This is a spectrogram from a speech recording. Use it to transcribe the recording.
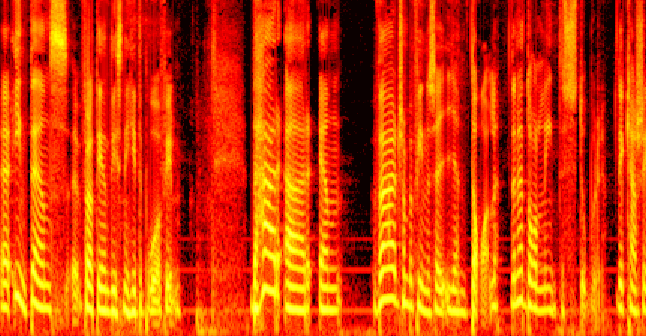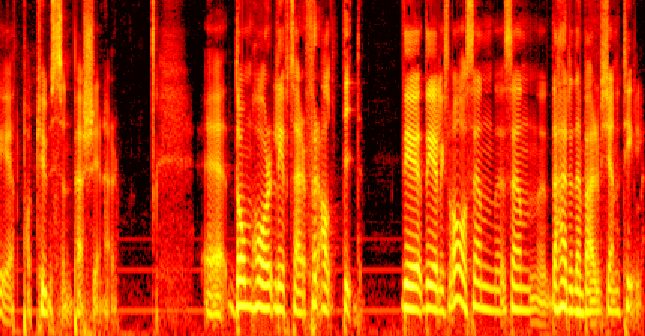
Eh, inte ens för att det är en Disney hittepå-film. Det här är en värld som befinner sig i en dal. Den här dalen är inte stor. Det kanske är ett par tusen pers i den här. Eh, de har levt så här för alltid. Det, det är liksom, åh, sen, sen, det här är den värld vi känner till.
